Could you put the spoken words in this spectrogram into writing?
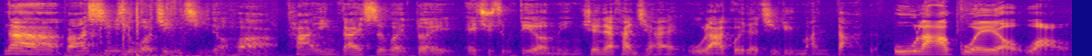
那巴西如果晋级的话，他应该是会对 H 组第二名。现在看起来乌拉圭的几率蛮大的。乌拉圭哦，哇哦，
